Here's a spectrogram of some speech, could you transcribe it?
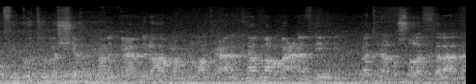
وفي كتب الشيخ محمد بن عبد الوهاب رحمه الله تعالى كان مر معنا في متن الأصول الثلاثة.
